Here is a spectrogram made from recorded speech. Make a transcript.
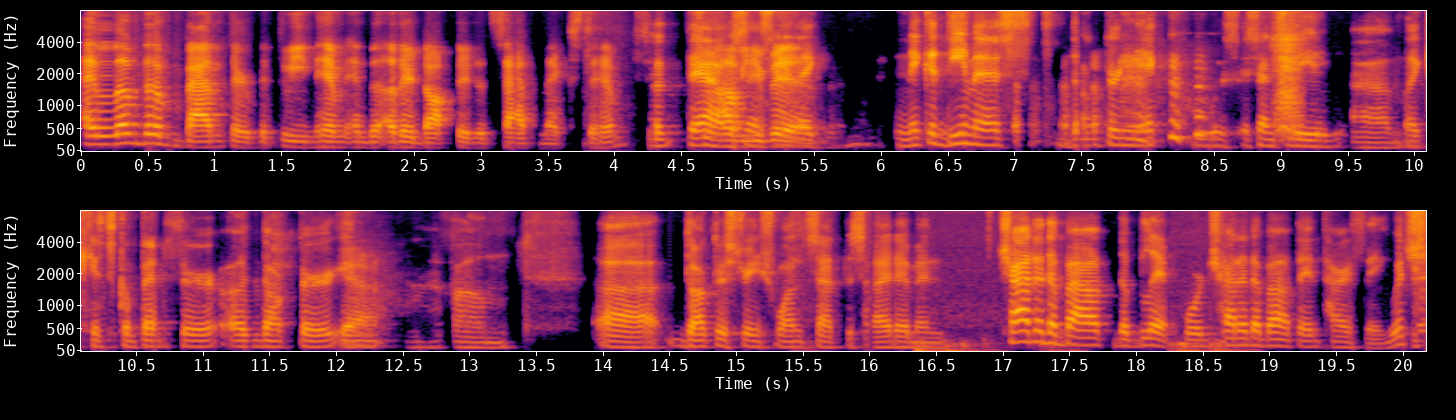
I love the banter between him and the other doctor that sat next to him. So yeah, I how have you been? like Nicodemus, Doctor Nick, who was essentially um, like his competitor, a doctor in Yeah. um, uh, Doctor Strange once sat beside him and chatted about the blip or chatted about the entire thing. Which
